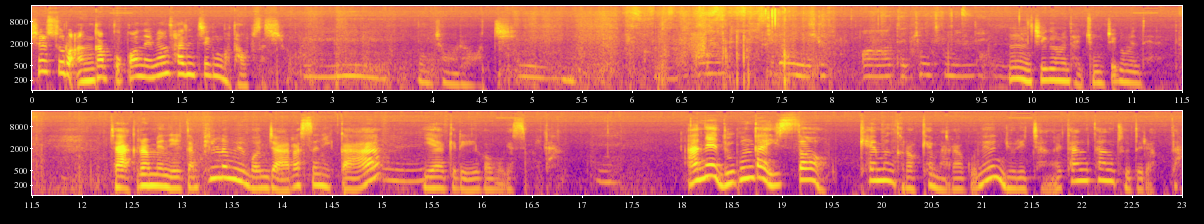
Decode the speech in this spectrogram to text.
음. 실수로 안 감고 꺼내면 사진 찍은 거 다 없어지는 거야. 음. 엄청 어려웠지. 음. 지금 이렇게 어 대충 찍으면 돼. 음, 지금은 대충 찍으면 되는데. 자, 그러면 일단 필름이 뭔지 알았으니까 음. 이야기를 읽어보겠습니다. 음. 안에 누군가 있어. 캠은 그렇게 말하고는 유리창을 탕탕 두드렸다.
